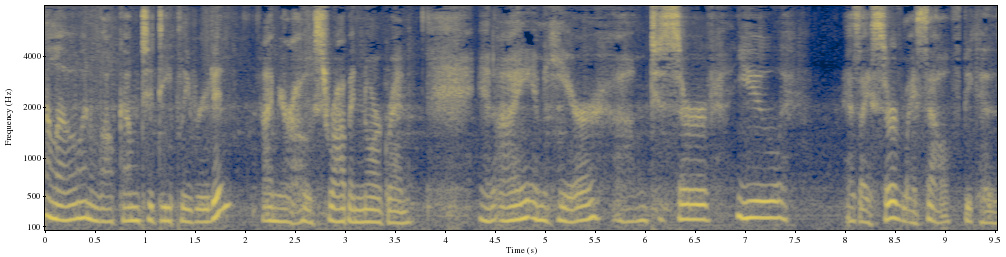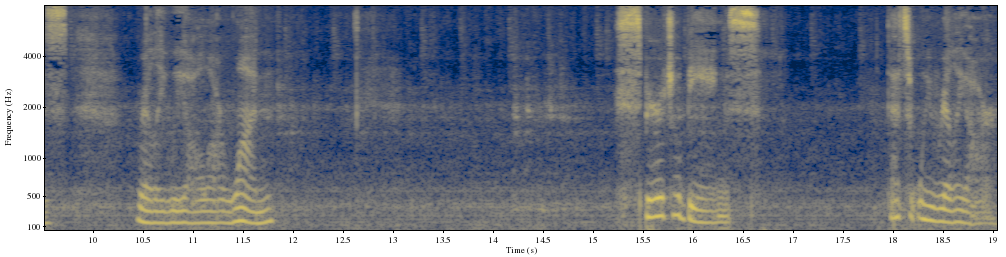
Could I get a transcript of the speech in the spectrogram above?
Hello and welcome to Deeply Rooted. I'm your host, Robin Norgren, and I am here um, to serve you as I serve myself because really we all are one. Spiritual beings, that's what we really are.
